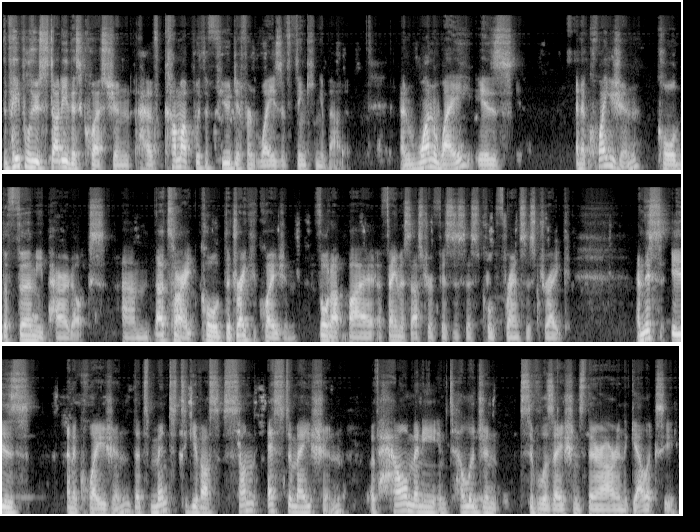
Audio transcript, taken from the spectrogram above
The people who study this question have come up with a few different ways of thinking about it. And one way is an equation called the Fermi paradox. Um, uh, sorry, called the Drake equation, thought up by a famous astrophysicist called Francis Drake. And this is an equation that's meant to give us some estimation of how many intelligent civilizations there are in the galaxy.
